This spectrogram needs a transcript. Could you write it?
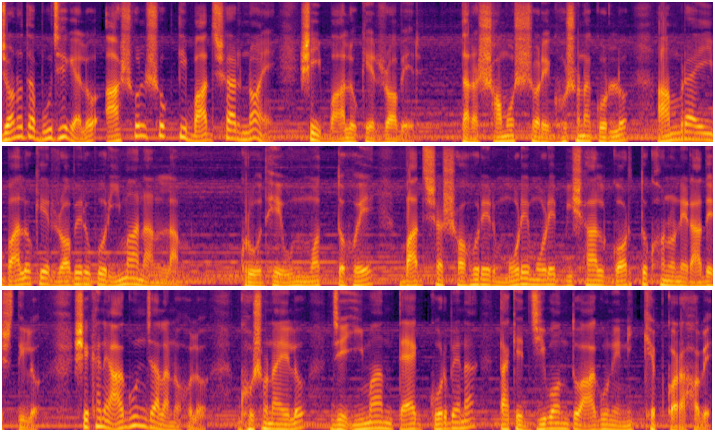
জনতা বুঝে গেল, আসল শক্তি বাদশার নয়, সেই বালকের রবের। তারা সমস্বরে ঘোষণা করল, আমরা এই বালকের রবের উপর ইমান আনলাম। ক্রোধে উন্মত্ত হয়ে বাদশাহ শহরের মোড়ে মোড়ে বিশাল গর্ত খননের আদেশ দিল। সেখানে আগুন জ্বালানো হলো। ঘোষণা এলো যে ইমান ত্যাগ করবে না, তাকে জীবন্ত আগুনে নিক্ষেপ করা হবে।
